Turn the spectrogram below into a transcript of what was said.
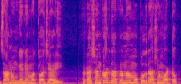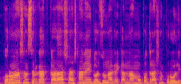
जाणून घेणे महत्त्वाचे आहे. राशन कार्ड धारकांना मोफत राशन वाटप कोरोना संसर्गात काळात शासनाने गरजू नागरिकांना मोफत राशन पुरवले.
